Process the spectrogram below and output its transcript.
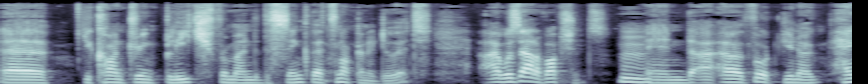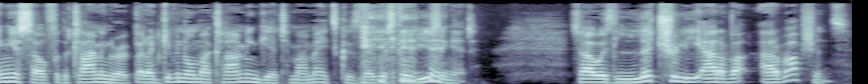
Uh, you can't drink bleach from under the sink. That's not going to do it. I was out of options. Hmm. And I, I thought, you know, hang yourself with a climbing rope. But I'd given all my climbing gear to my mates because they were still using it. So I was literally out of out of options.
